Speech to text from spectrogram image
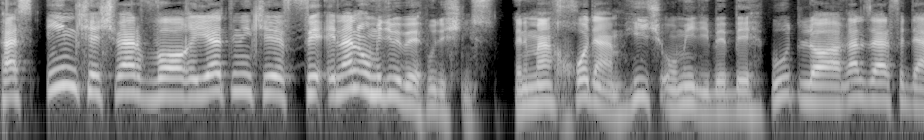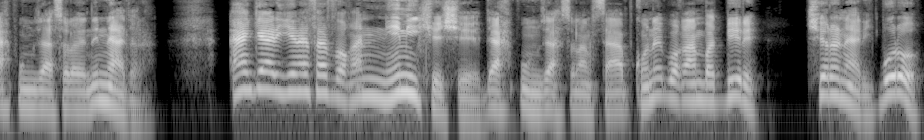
پس این کشور واقعیت اینه که فعلا امیدی به بهبودش نیست. یعنی من خودم هیچ امیدی به بهبود لاقل ظرف 10 15 سال آینده ندارم. اگر یه نفر واقعا نمی‌کشه 10 15 سالم صبر کنه واقعا باید بره چرا نری؟ برو.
